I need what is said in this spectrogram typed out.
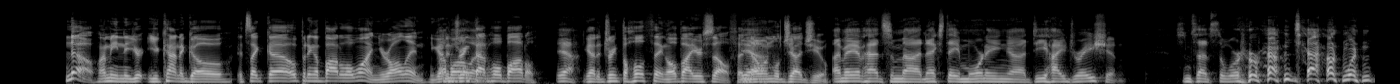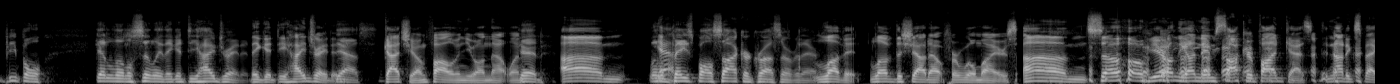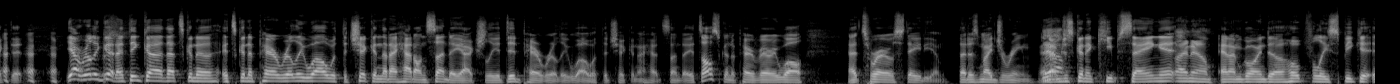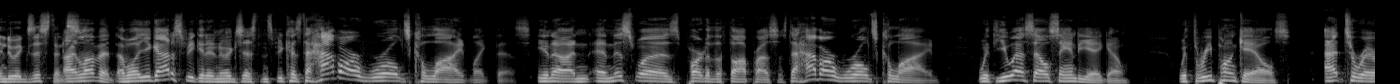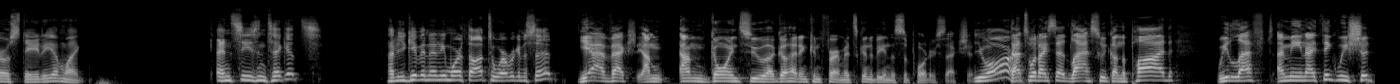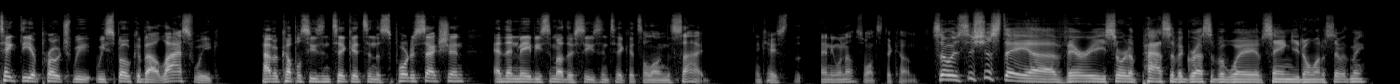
no. I mean, you're, you kind of go. It's like uh, opening a bottle of wine. You're all in. You got to drink that whole bottle. Yeah. You got to drink the whole thing all by yourself, and Yeah. no one will judge you. I may have had some uh, next day morning uh, dehydration, since that's the word around town when people get a little silly, they get dehydrated. They get dehydrated. Yes. Got you. I'm following you on that one. Good. Um. little yeah. baseball soccer crossover there. Love it. Love the shout out for Wil Myers. Um, so here on the Unnamed Soccer Podcast, did not expect it. Yeah, really good. I think uh, that's gonna it's gonna pair really well with the chicken that I had on Sunday. Actually, it did pair really well with the chicken I had Sunday. It's also gonna pair very well at Torero Stadium. That is my dream, and Yeah. I'm just gonna keep saying it. I know. and I'm going to hopefully speak it into existence. I love it. Well, you got to speak it into existence because to have our worlds collide like this, you know, and and this was part of the thought process to have our worlds collide with USL San Diego, with Three Punk Ales at Torero Stadium, like end season tickets. Have you given any more thought to where we're going to sit? Yeah, I've actually. I'm. I'm going to uh, go ahead and confirm it's going to be in the supporter section. You are. That's what I said last week on the pod. We left. I mean, I think we should take the approach we we spoke about last week. Have a couple season tickets in the supporter section, and then maybe some other season tickets along the side, in case th- anyone else wants to come. So is this just a uh, very sort of passive aggressive way of saying you don't want to sit with me?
